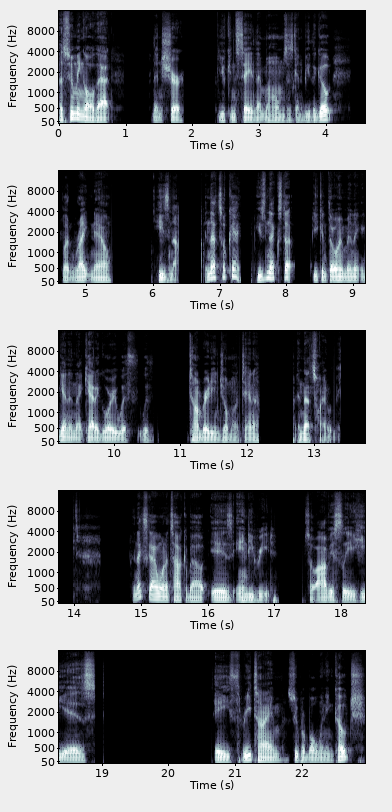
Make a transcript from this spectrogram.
assuming all that, then sure, you can say that Mahomes is going to be the GOAT. But right now, he's not. And that's okay. He's next up. You can throw him in again in that category with with Tom Brady and Joe Montana, and that's fine with me. The next guy I want to talk about is Andy Reid. So obviously he is a three-time Super Bowl winning coach.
